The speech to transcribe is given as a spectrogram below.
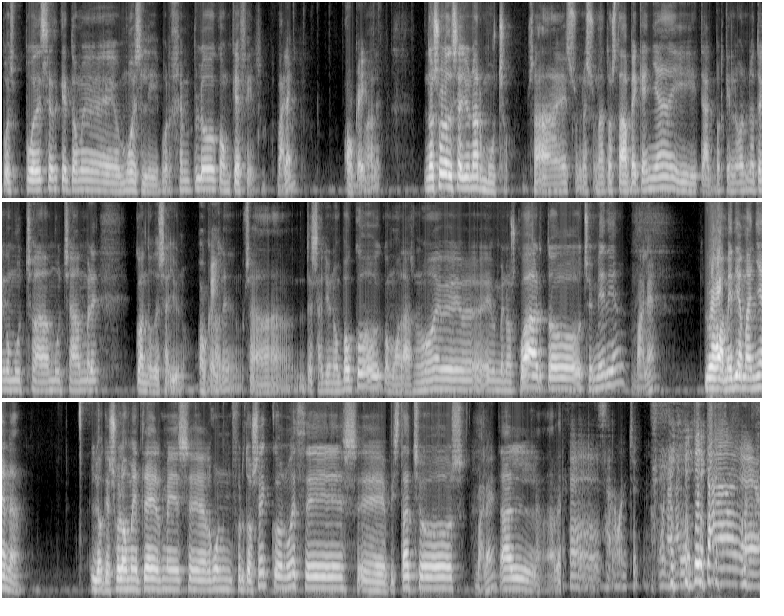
pues puede ser que tome muesli, por ejemplo, con kéfir. Vale. Ok. ¿vale? No suelo desayunar mucho. O sea, es, un- es una tostada pequeña y tal, porque no, no tengo mucha, mucha hambre cuando desayuno. Ok. ¿vale? O sea, desayuno poco, como a las 9 menos cuarto, ocho y media. Vale. Luego a media mañana lo que suelo meterme es eh, algún fruto seco, nueces, eh, pistachos, Vale. tal. A ver, veces una galletita, eh,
